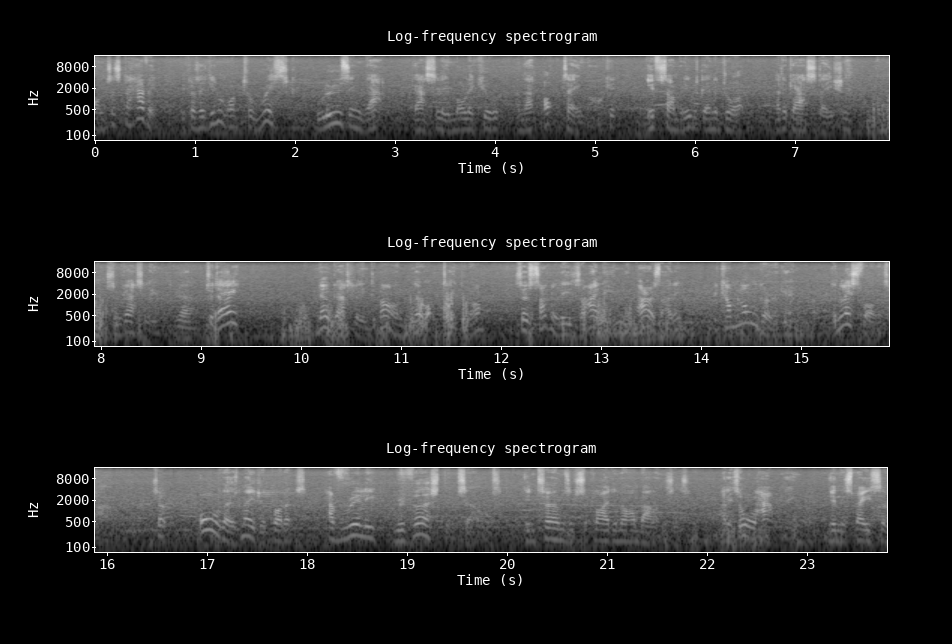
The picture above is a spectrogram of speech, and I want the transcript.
want us to have it because they didn't want to risk losing that gasoline molecule and that octane market if somebody was going to draw up at a gas station and want some gasoline. Yeah. Today, no gasoline demand, no octane demand, so suddenly xylene and paraxylene become longer again and less volatile. So all those major products have really reversed themselves in terms of supply-demand balances, and it's all happening in the space of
